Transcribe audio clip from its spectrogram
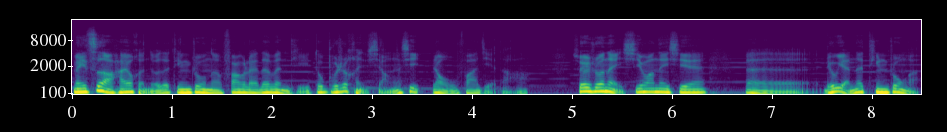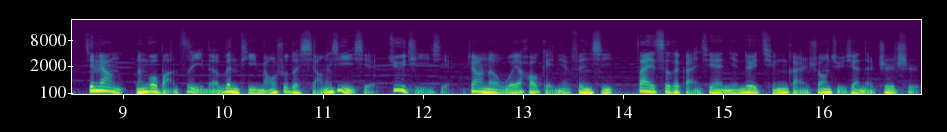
每次啊，还有很多的听众呢发过来的问题都不是很详细，让我无法解答。所以说呢，也希望那些。呃，留言的听众啊，尽量能够把自己的问题描述的详细一些、具体一些，这样呢，我也好给您分析。再一次的感谢您对情感双曲线的支持。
